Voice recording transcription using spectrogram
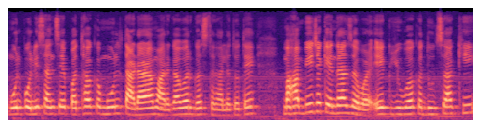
मूल पोलिसांचे पथक मूल ताडाळा मार्गावर गस्त घालत होते. महाबीज केंद्राजवळ एक युवक दुचाकी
